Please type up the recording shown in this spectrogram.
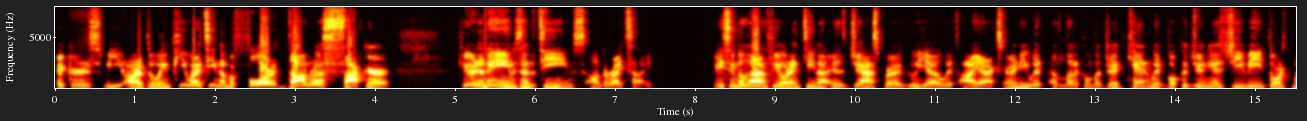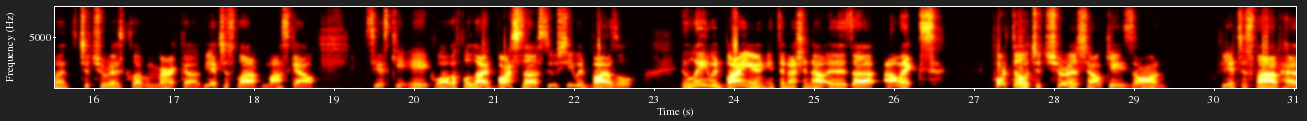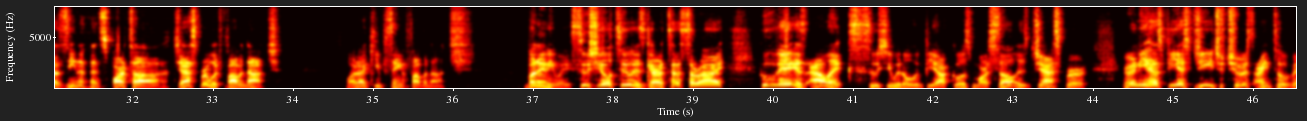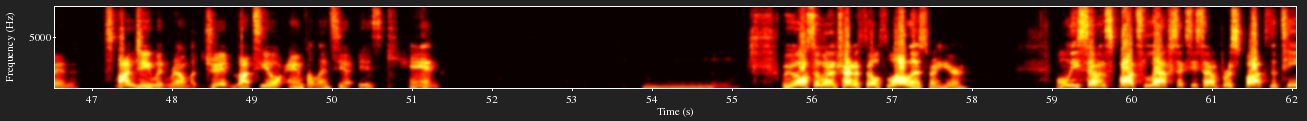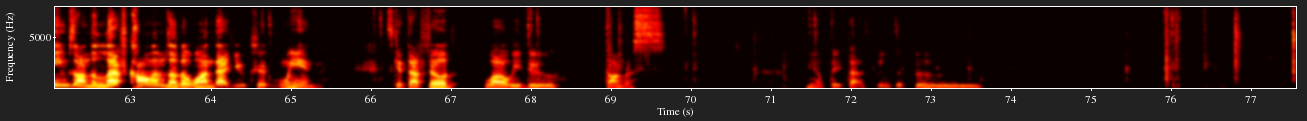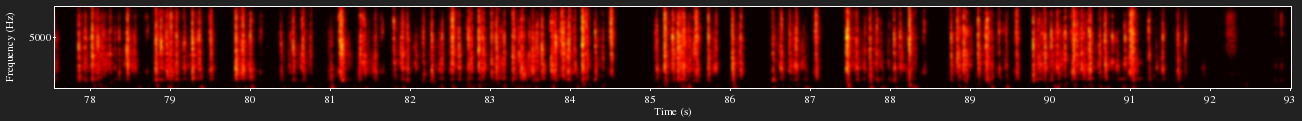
breakers. We are doing PYT number four, Donruss Soccer. Here are the names and the teams on the right side. AC Milan, Fiorentina is Jasper Guya with Ajax, Ernie with Atletico Madrid, Ken with Boca Juniors, GV, Dortmund, Chachuras Club America, Vyacheslav, Moscow, CSKA, Koala for Life, Barca, Sushi with Basel, Elaine with Bayern, International is uh, Alex, Porto, Chachuras, Schalke, Zon, Vyacheslav has Zenit and Sparta, Jasper with Fabinach. Why do I keep saying Fabinach? But anyway, Sushi 02 is Galatasaray. Juve is Alex. Sushi with Olympiacos. Marseille is Jasper. Ernie has PSG. Chuchuras Eindhoven. Spongy with Real Madrid. Lazio and Valencia is Ken. Hmm. We're also going to try to fill flawless right here. Only seven spots left, 67 for spots. The teams on the left columns are the one that you could win. Let's get that filled while we do Donruss. Let me update that.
